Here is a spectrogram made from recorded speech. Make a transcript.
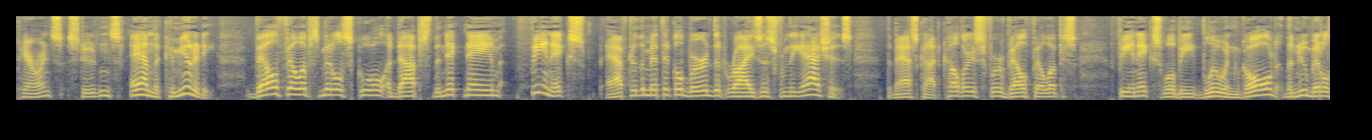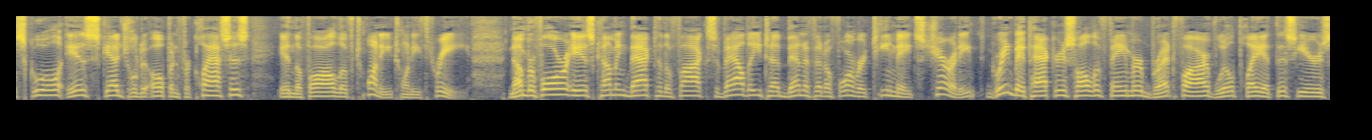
parents, students, and the community. Vel Phillips Middle School adopts the nickname Phoenix after the mythical bird that rises from the ashes. The mascot colors for Vel Phillips Phoenix will be blue and gold. The new middle school is scheduled to open for classes in the fall of 2023. Number four is coming back to the Fox Valley to benefit a former teammate's charity. Green Bay Packers Hall of Famer Brett Favre will play at this year's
